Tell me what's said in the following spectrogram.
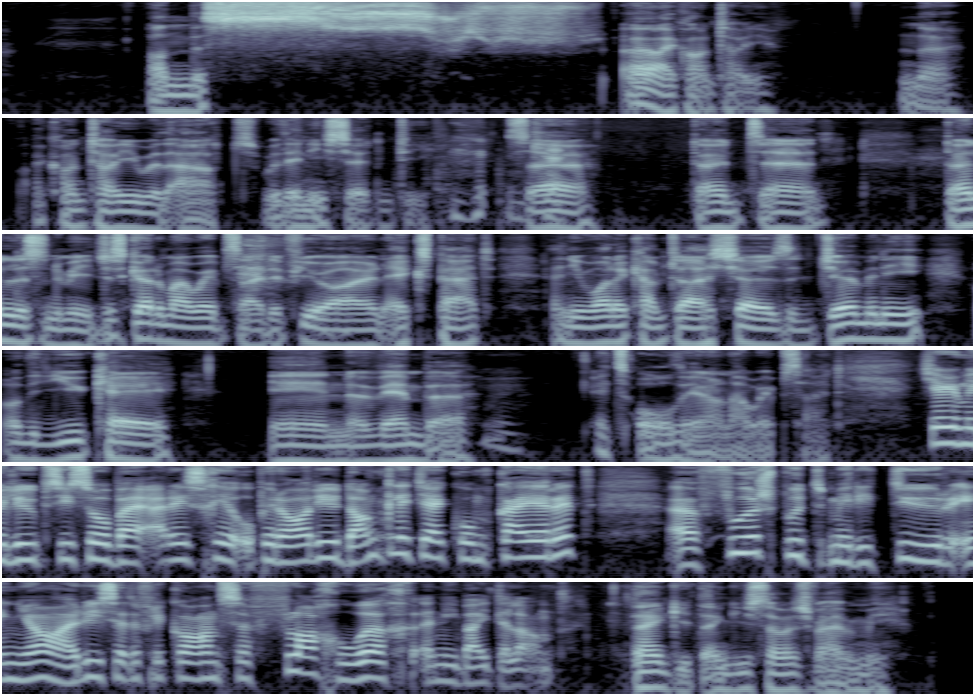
on the. S- oh, I can't tell you. No, I can't tell you without with any certainty. So don't uh, don't listen to me. Just go to my website if you are an expat and you want to come to our shows in Germany or the UK in November. It's all there on our website. Jeremy Loops hierso by RSG op die radio. Dankie dat jy kom kuier het. Uh voorspoed met die toer en ja, hou die Suid-Afrikaanse vlag hoog in die buiteland. Thank you. Thank you so much for having me.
